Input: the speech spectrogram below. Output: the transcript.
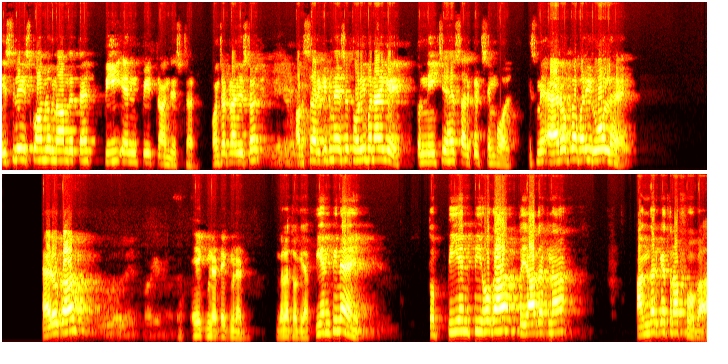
इसलिए इसको हम लोग नाम देते हैं पीएनपी ट्रांजिस्टर। कौन सा ट्रांजिस्टर? अब सर्किट में ऐसे थोड़ी बनाएँगे तो नीचे है सर्किट सिंबल। इसमें एरो का बड़ी रोल है। एरो का? एक मिनट एक मिनट। गलत हो गया। पीएनपी ना है। तो पीएनपी होगा तो याद रखना, अंदर के तरफ़ होगा।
